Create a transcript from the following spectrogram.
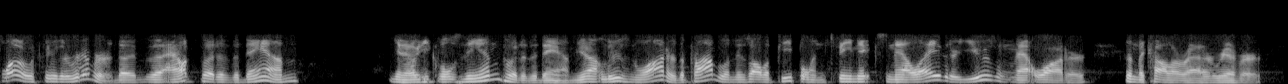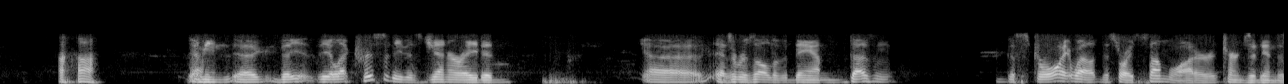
flow through the river. The the output of the dam, you know, equals the input of the dam. You're not losing water. The problem is all the people in Phoenix and LA that are using that water from the Colorado River. Uh-huh. I mean, uh, the the electricity that's generated uh, as a result of the dam doesn't destroy. Well, it destroys some water. It turns it into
